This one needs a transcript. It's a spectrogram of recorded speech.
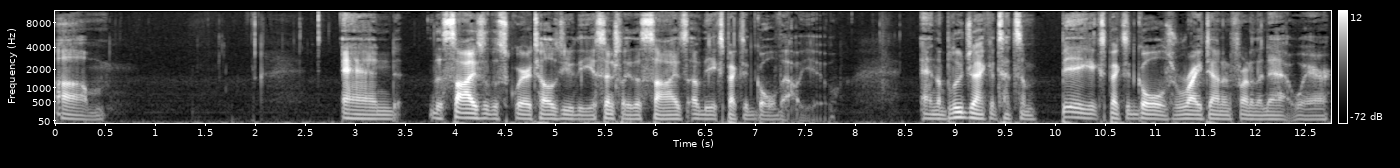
Um, and the size of the square tells you the essentially the size of the expected goal value. And the Blue Jackets had some big expected goals right down in front of the net where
